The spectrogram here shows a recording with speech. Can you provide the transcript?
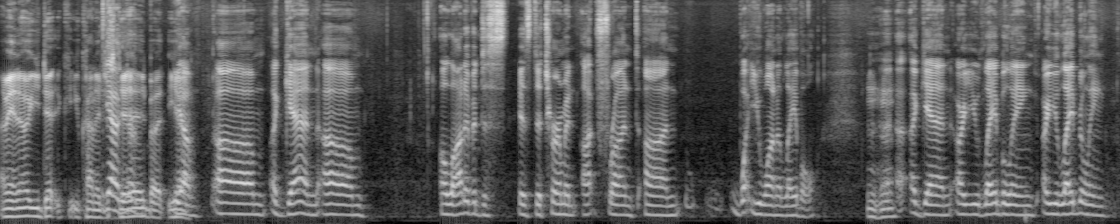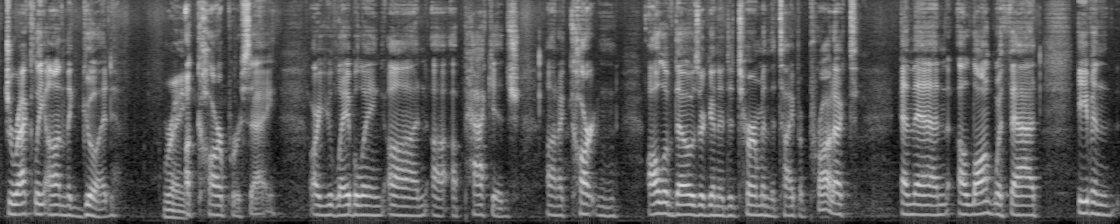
I mean, I know you did you kind of just no, did, but yeah, yeah. Um, again, um, a lot of it dis- is determined up front on what you want to label. Mm-hmm. Uh, again, are you labeling? Are you labeling directly on the good, right, a car per se? Are you labeling on a, a package, on a carton? All of those are going to determine the type of product, and then along with that, even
